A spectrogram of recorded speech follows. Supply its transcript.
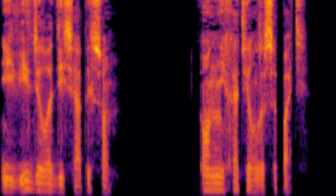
и видела десятый сон. Он не хотел засыпать.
